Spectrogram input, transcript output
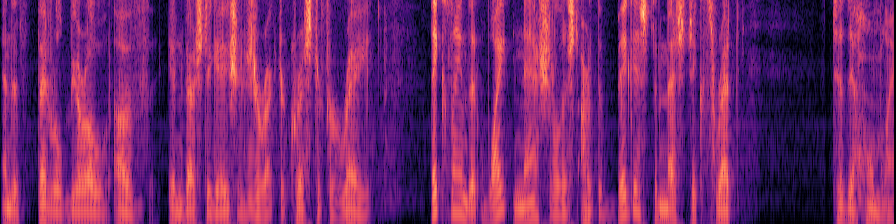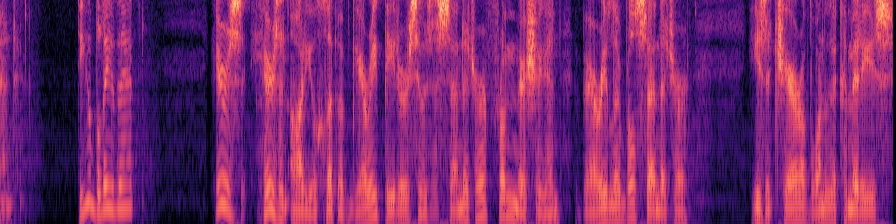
and the Federal Bureau of Investigations Director Christopher Wray they claim that white nationalists are the biggest domestic threat to the homeland. Do you believe that? Here's, here's an audio clip of Gary Peters, who is a senator from Michigan, very liberal senator. He's a chair of one of the committees,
